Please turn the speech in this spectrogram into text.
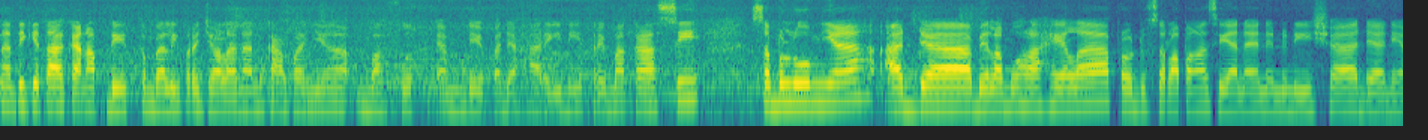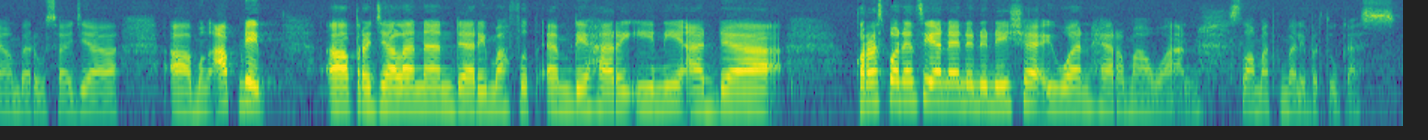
nanti kita akan update kembali perjalanan kampanye Mahfud MD pada hari ini. Terima kasih. Sebelumnya ada Bella Muhlahela, produser lapangan CNN Indonesia dan yang baru saja uh, mengupdate uh, perjalanan dari Mahfud MD hari ini ada korespondensi CNN Indonesia Iwan Hermawan. Selamat kembali bertugas.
